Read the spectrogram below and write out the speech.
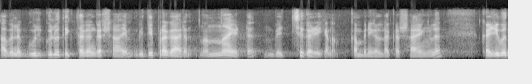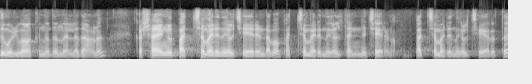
അതുപോലെ ഗുൽഗുലു തിക്തകം കഷായം വിധിപ്രകാരം നന്നായിട്ട് വെച്ച് കഴിക്കണം. കമ്പനികളുടെ കഷായങ്ങൾ കഴിവതും ഒഴിവാക്കുന്നത് നല്ലതാണ്. കഷായങ്ങൾ പച്ചമരുന്നുകൾ ചേരേണ്ടവ പച്ചമരുന്നുകൾ തന്നെ ചേരണം. പച്ചമരുന്നുകൾ ചേർത്ത്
